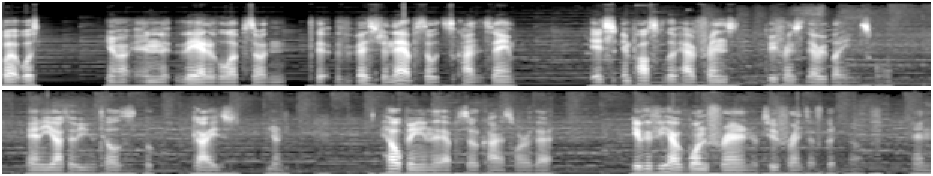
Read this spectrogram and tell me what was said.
but was, you know, and they had a little episode, and the, the message in that episode is kind of the same. It's impossible to have friends, to be friends with everybody in the school and Yato even tells the guys, you know, helping in the episode, kind of sort of that even if you have one friend or two friends, that's good enough. And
